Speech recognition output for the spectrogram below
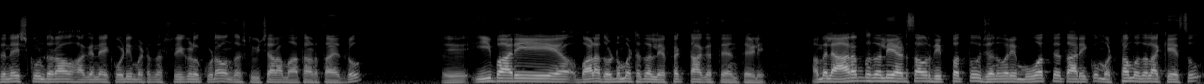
ದಿನೇಶ್ ಗುಂಡೂರಾವ್ ಹಾಗೆಯೇ ಕೋಡಿಮಠದ ಶ್ರೀಗಳು ಕೂಡ ಒಂದಷ್ಟು ವಿಚಾರ ಮಾತಾಡ್ತಾ ಇದ್ರು. ಈ- ಈ ಬಾರಿ ಭಾಳ ದೊಡ್ಡ ಮಟ್ಟದಲ್ಲಿ ಎಫೆಕ್ಟ್ ಆಗುತ್ತೆ ಅಂತೇಳಿ. ಆಮೇಲೆ ಆರಂಭದಲ್ಲಿ ಎರಡು ಸಾವಿರದ ಇಪ್ಪತ್ತು ಜನವರಿ ಮೂವತ್ತನೇ ತಾರೀಕು ಮೊಟ್ಟ ಮೊದಲ ಕೇಸು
